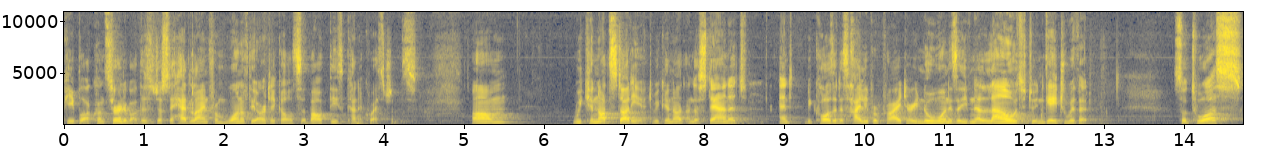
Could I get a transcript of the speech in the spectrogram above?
People are concerned about. This is just a headline from one of the articles about these kind of questions. Um, we cannot study it, we cannot understand it, and because it is highly proprietary, no one is even allowed to engage with it. So to us,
